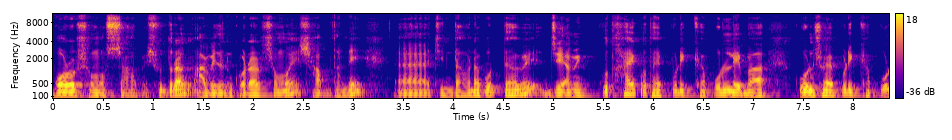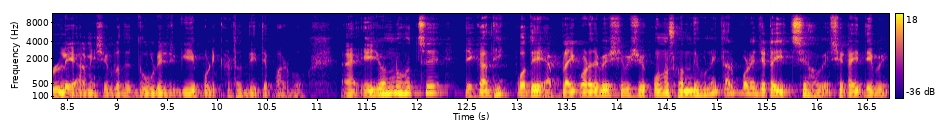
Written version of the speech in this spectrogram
বড় সমস্যা হবে। সুতরাং আবেদন করার সময় সাবধানে চিন্তাভাবনা করতে হবে যে আমি কোথায় কোথায় পরীক্ষা পড়লে বা কোন সময় পরীক্ষা পড়লে আমি সেগুলোতে দৌড়ে গিয়ে পরীক্ষাটা দিতে পারব। এই জন্য হচ্ছে একাধিক পদে অ্যাপ্লাই করা যাবে, সে বিষয়ে কোনো সন্দেহ নেই। তারপরে যেটা ইচ্ছে হবে সেটাই দেবে।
